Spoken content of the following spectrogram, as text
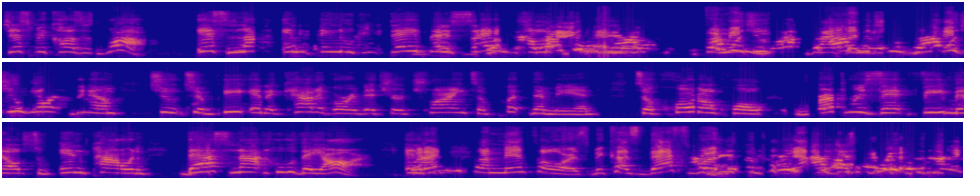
just because it's WAP. It's not anything new. They've been saying so much. Why would you why would you why would you want them to to be in a category that you're trying to put them in to quote unquote represent females to empower them? That's not who they are. And I need some mentors because that's what I disagree. I disagree.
